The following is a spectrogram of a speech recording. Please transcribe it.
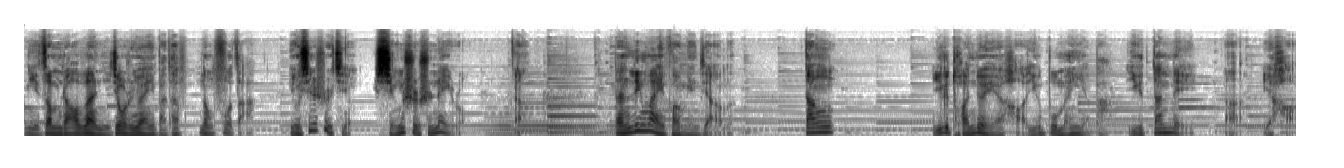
你这么着问，你就是愿意把它弄复杂。有些事情形式是内容啊，但另外一方面讲呢，当一个团队也好，一个部门也罢，一个单位啊也好，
